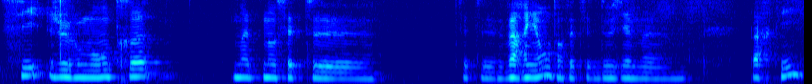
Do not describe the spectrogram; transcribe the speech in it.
Si je vous montre maintenant cette, euh, cette variante, en fait cette deuxième euh, partie.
